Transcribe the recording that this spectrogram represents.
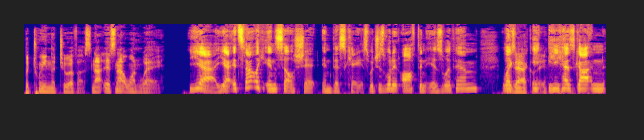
between the two of us. Not it's not one way." Yeah, yeah. It's not like incel shit in this case, which is what it often is with him. Like Exactly. he, he has gotten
